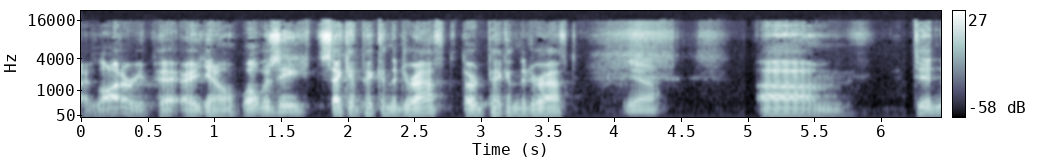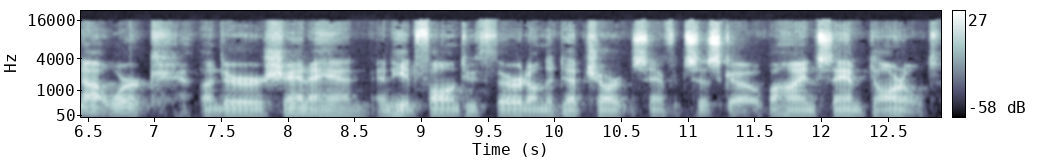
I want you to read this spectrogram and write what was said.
a lottery pick. Uh, you know, what was he? Second pick in the draft, third pick in the draft. Yeah. Um, did not work under Shanahan, and he had fallen to third on the depth chart in San Francisco behind Sam Darnold,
